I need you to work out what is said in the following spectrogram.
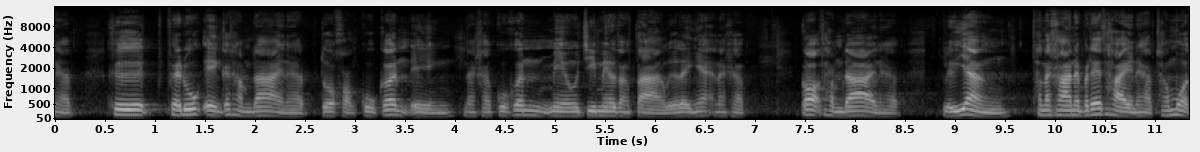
นะครับ คือ Facebook เองก็ทำได้นะครับ ตัวของ Google เองนะครับ Google Mail Gmail ต่างๆ หรืออะไรเงี้ยนะครับ ก็ทำได้นะครับ หรืออย่างธนาคารในประเทศไทยนะครับ ทั้งหมด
